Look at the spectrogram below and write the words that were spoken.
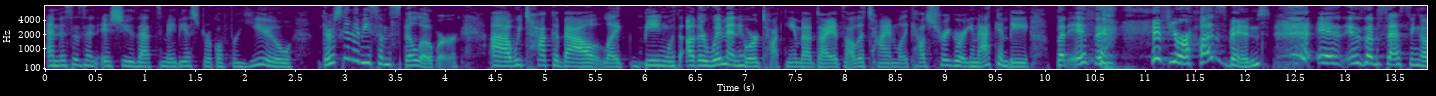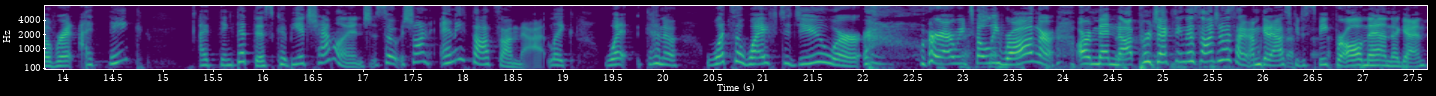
and this is an issue that's maybe a struggle for you, there's going to be some spillover. Uh, we talk about like being with other women who are talking about diets all the time, like how triggering that can be. But if if your husband is, is obsessing over it, I think I think that this could be a challenge. So, Sean, any thoughts on that? Like, what kind of what's a wife to do, or or are we totally wrong, or are men not projecting this onto us? I, am going to ask you to speak for all men again.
